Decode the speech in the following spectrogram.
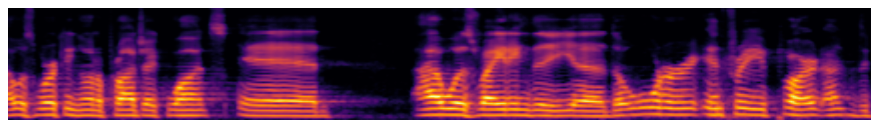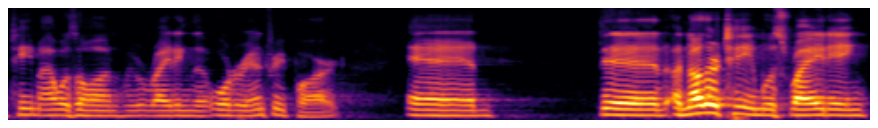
I was working on a project once, and I was writing the, uh, the order entry part. Uh, the team I was on, we were writing the order entry part and did another team was writing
